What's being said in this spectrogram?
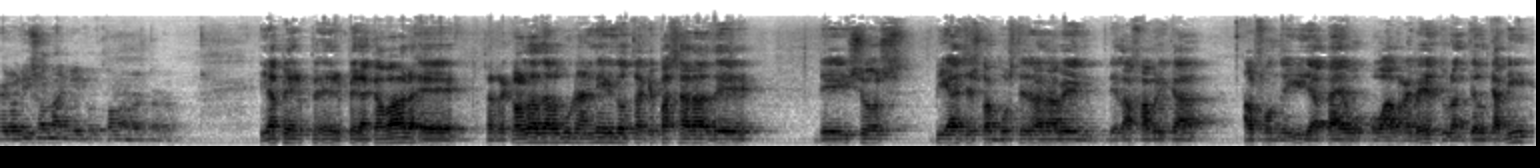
Però d'aquesta magnitud com la nostra no. Ja per, per, per acabar, eh, se recorda d'alguna anècdota que passara d'aixòs viatges quan vostès anaven de la fàbrica al Fondeguilla a peu o al revés durant el camí?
